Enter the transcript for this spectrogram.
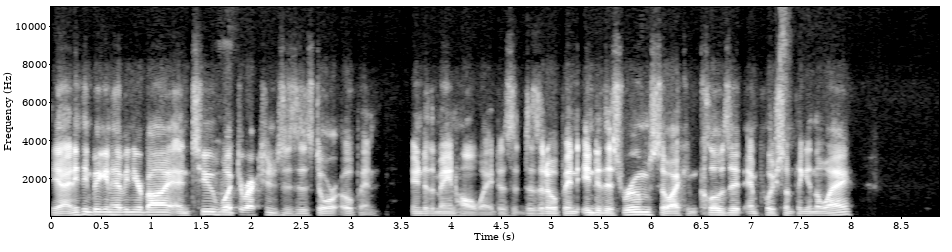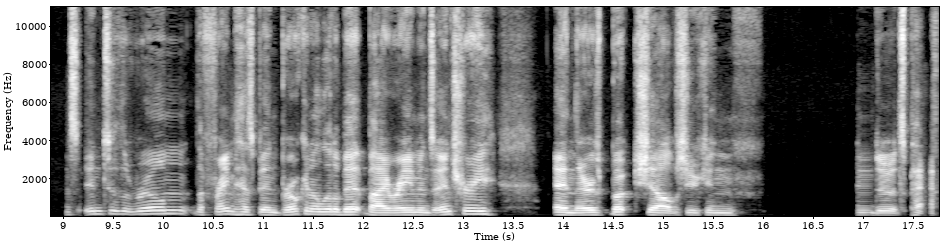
Yeah, anything big and heavy nearby? And 2 Mhm. what directions does this door open into the main hallway? Does it does it open into this room so I can close it and push something in the way? into the room. The frame has been broken a little bit by Raymond's entry, and there's bookshelves you can do its path.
